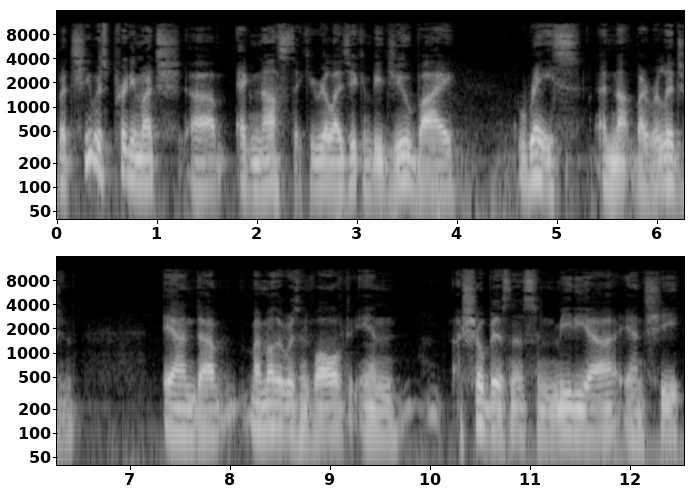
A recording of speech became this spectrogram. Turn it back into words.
but she was pretty much um, agnostic. You realize you can be Jew by race and not by religion. And um, my mother was involved in show business and media, and she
